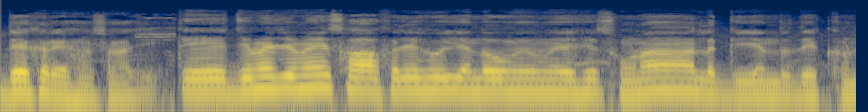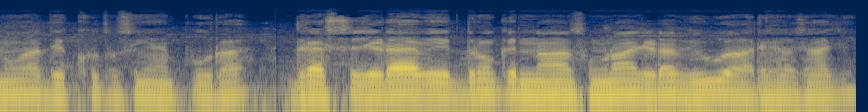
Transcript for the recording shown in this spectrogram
ਦਿਖ ਰਿਹਾ ਸਾਹ ਜੀ। ਤੇ ਜਿਵੇਂ ਜਿਵੇਂ ਸਾਫ਼ ਜੇ ਹੋਈ ਜਾਂਦਾ ਉਵੇਂ ਉਵੇਂ ਇਹ ਸੋਹਣਾ ਲੱਗੀ ਜਾਂਦਾ ਦੇਖਣ ਨੂੰ। ਆ ਦੇਖੋ ਤੁਸੀਂ ਐ ਪੂਰਾ ਦ੍ਰਿਸ਼ ਜਿਹੜਾ ਵੀ ਇਧਰੋਂ ਕਿੰਨਾ ਸੋਹਣਾ ਜਿਹੜਾ ਵਿਊ ਆ ਰਿਹਾ ਸਾਹ ਜੀ।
